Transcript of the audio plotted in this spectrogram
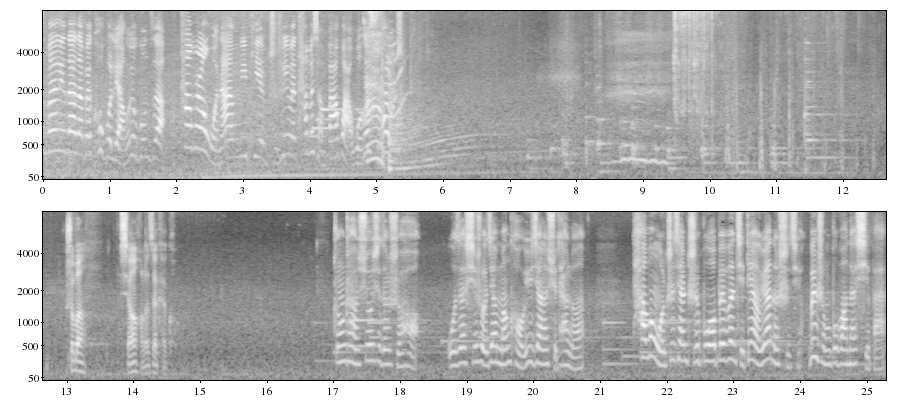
，Smiling 大大被扣过两个月工资，他们让我拿 MVP，只是因为他们想八卦我和许泰伦是。走走走走走走。说吧，想好了再开口。中场休息的时候，我在洗手间门口遇见了许泰伦，他问我之前直播被问起电影院的事情，为什么不帮他洗白，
